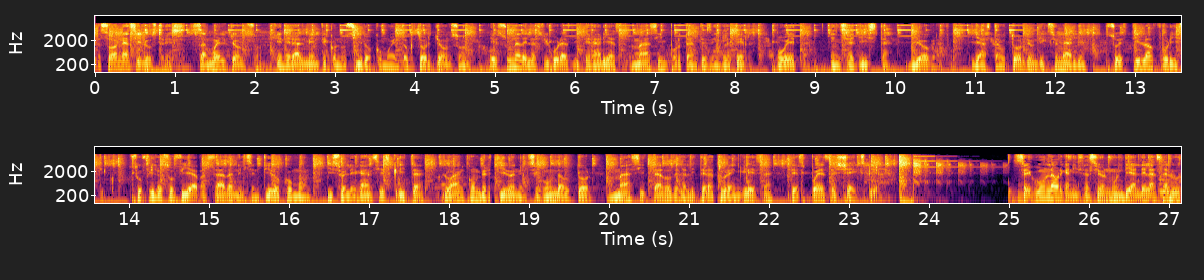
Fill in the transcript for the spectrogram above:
Personas ilustres. Samuel Johnson, generalmente conocido como el Dr. Johnson, es una de las figuras literarias más importantes de Inglaterra. Poeta, ensayista, biógrafo y hasta autor de un diccionario, su estilo aforístico, su filosofía basada en el sentido común y su elegancia escrita lo han convertido en el segundo autor más citado de la literatura inglesa después de Shakespeare. Según la Organización Mundial de la Salud,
